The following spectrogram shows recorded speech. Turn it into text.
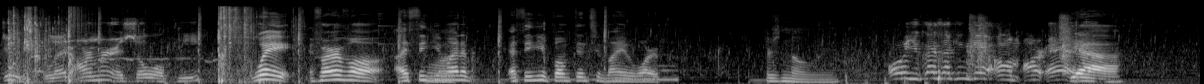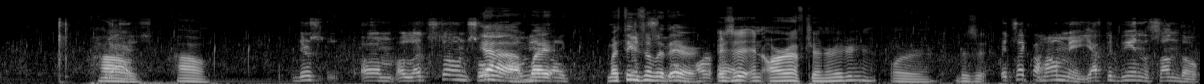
dude, lead armor is so OP. Wait, Fireball, I think you might have. I think you bumped into my warp. There's no way. Oh, you guys, I can get um RS. Yeah. How? Guys, How? there's um a leadstone solar Yeah, my- like My thing's over there. Is it an RF generator or does it? It's like a helmet. You have to be in the sun though.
